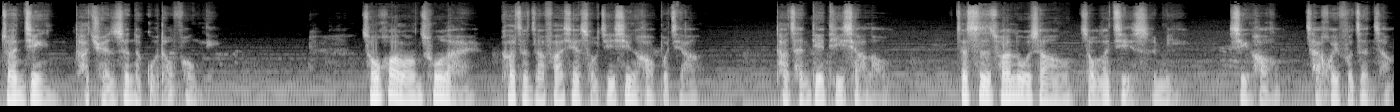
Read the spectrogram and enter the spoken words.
钻进他全身的骨头缝里。从画廊出来，柯晨则发现手机信号不佳。他乘电梯下楼，在四川路上走了几十米，信号才恢复正常。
